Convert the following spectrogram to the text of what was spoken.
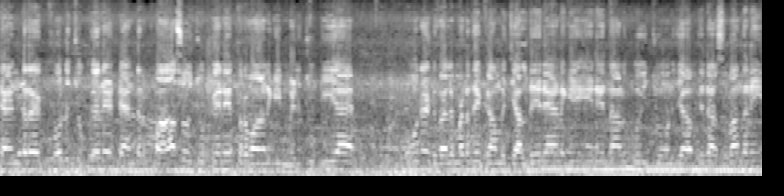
ਟੈਂਡਰ ਖੁੱਲ ਚੁੱਕੇ ਨੇ, ਟੈਂਡਰ ਪਾਸ ਹੋ ਚੁੱਕੇ ਨੇ, ਪ੍ਰਵਾਨਗੀ ਮਿਲ ਚੁੱਕੀ ਹੈ। ਉਹਦੇ ਡਿਵੈਲਪਮੈਂਟ ਦੇ ਕੰਮ ਚੱਲਦੇ ਰਹਿਣਗੇ, ਇਹਦੇ ਨਾਲ ਕੋਈ ਚੋਣ ਜਾਬਤੇ ਦਾ ਸੰਬੰਧ ਨਹੀਂ।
